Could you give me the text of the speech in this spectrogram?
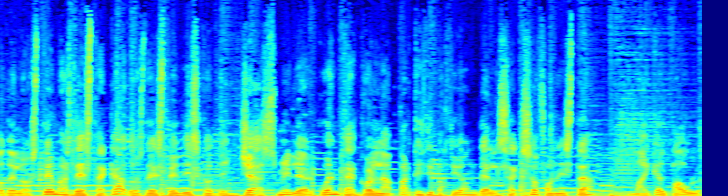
Otro de los temas destacados de este disco de Jazz Miller cuenta con la participación del saxofonista Michael Paulo.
